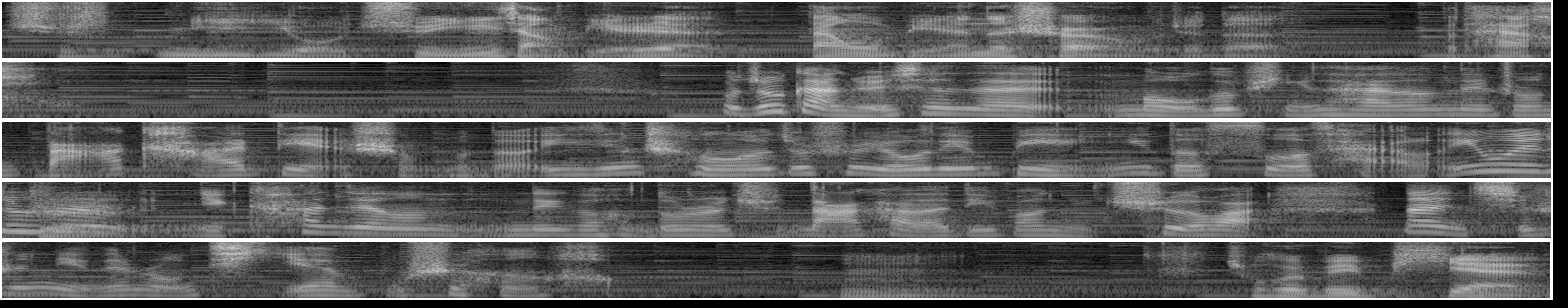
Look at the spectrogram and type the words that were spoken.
其实你有去影响别人、耽误别人的事儿，我觉得不太好。我就感觉现在某个平台的那种打卡点什么的，已经成了就是有点贬义的色彩了。因为就是你看见了那个很多人去打卡的地方，你去的话，那其实你那种体验不是很好。嗯，就会被骗，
